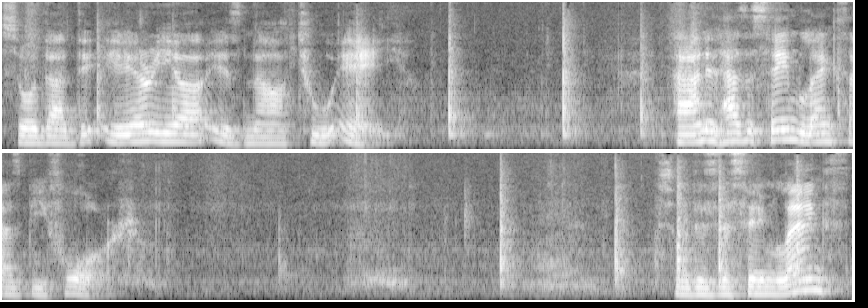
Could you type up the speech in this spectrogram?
so that the area is now 2A. And it has the same length as before. So this is the same length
